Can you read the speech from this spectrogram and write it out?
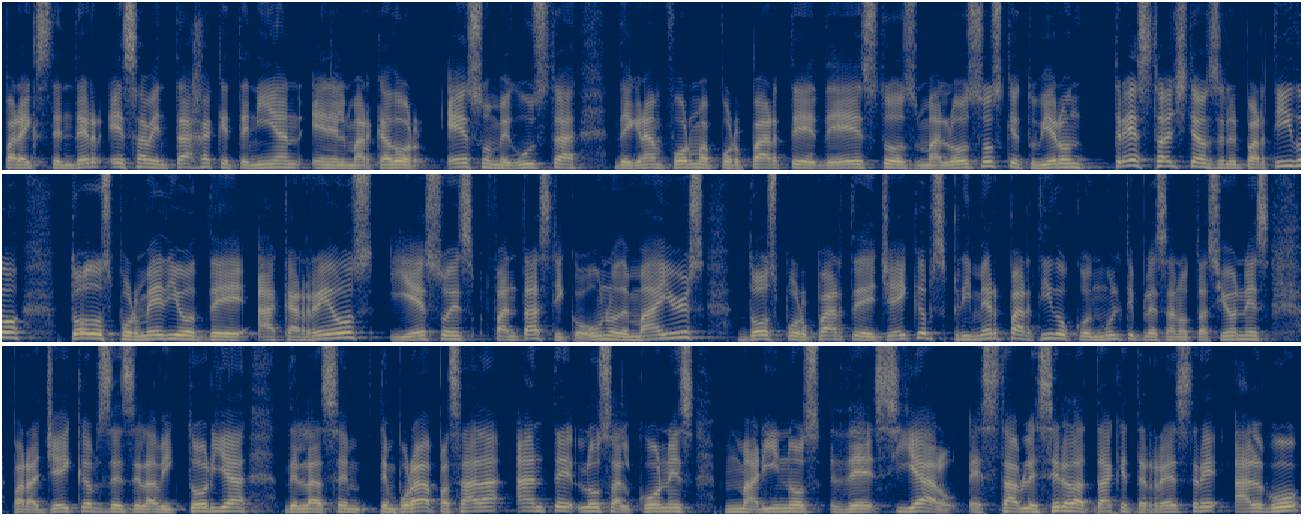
para extender esa ventaja que tenían en el marcador. Eso me gusta de gran forma por parte de estos malosos que tuvieron tres touchdowns en el partido, todos por medio de acarreos y eso es fantástico. Uno de Myers, dos por parte de Jacobs. Primer partido con múltiples anotaciones para Jacobs desde la victoria de la temporada pasada ante los halcones marinos de Seattle. Establecer el ataque terrestre, algo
